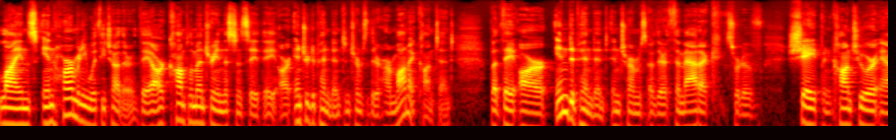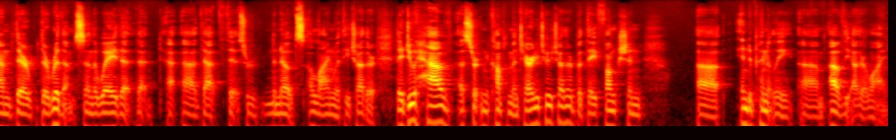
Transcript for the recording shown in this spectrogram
lines in harmony with each other. They are complementary in this sense; they, they are interdependent in terms of their harmonic content, but they are independent in terms of their thematic sort of shape and contour and their their rhythms and the way that that uh, uh, that the sort of the notes align with each other. They do have a certain complementarity to each other, but they function uh, independently um, of the other line.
